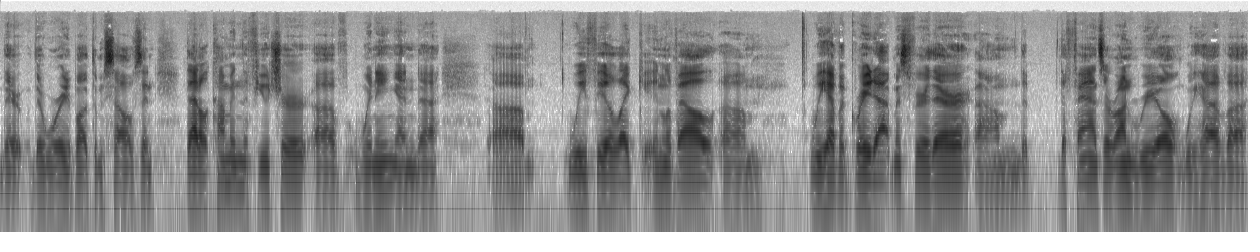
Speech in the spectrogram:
they're they're worried about themselves, and that'll come in the future of winning. And um, we feel like in Laval, um, we have a great atmosphere there. Um, the the fans are unreal. We have an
